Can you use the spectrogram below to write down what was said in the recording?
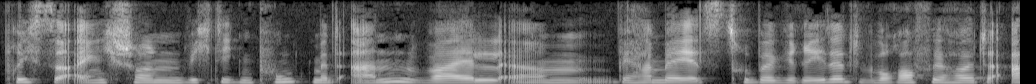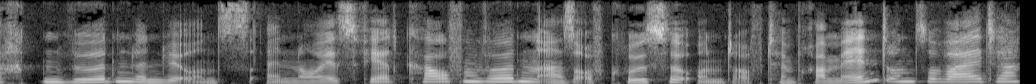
sprichst du eigentlich schon einen wichtigen Punkt mit an, weil ähm, wir haben ja jetzt drüber geredet, worauf wir heute achten würden, wenn wir uns ein neues Pferd kaufen würden, also auf Größe und auf Temperament und so weiter.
